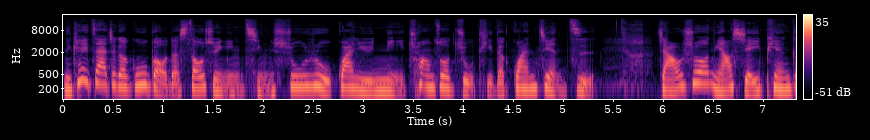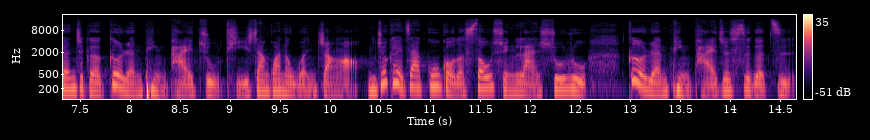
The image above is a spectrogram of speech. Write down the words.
你可以在这个 Google 的搜寻引擎输入关于你创作主题的关键字。假如说你要写一篇跟这个个人品牌主题相关的文章哦，你就可以在 Google 的搜寻栏输入“个人品牌”这四个字。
